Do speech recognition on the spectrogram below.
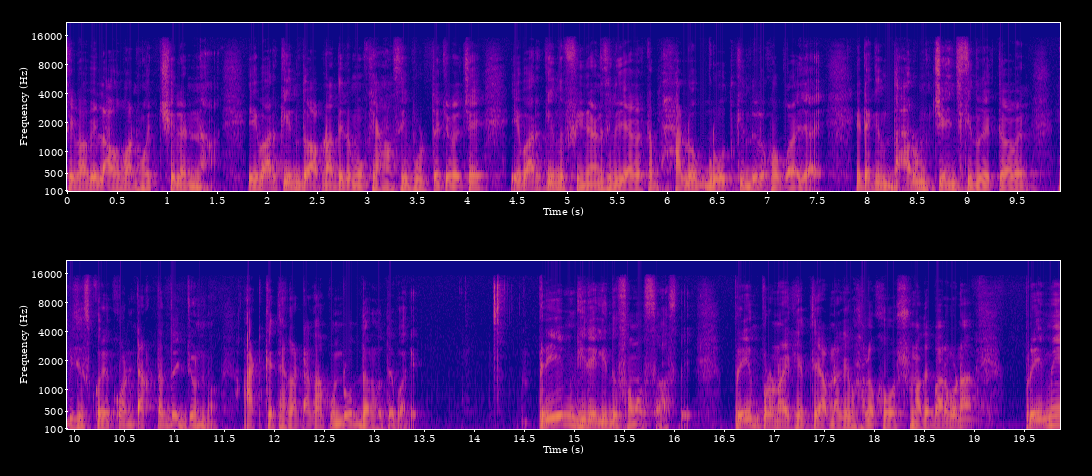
সেভাবে লাভবান হচ্ছিলেন না। এবার কিন্তু আপনাদের মুখে হাসি ফুটতে চলেছে। এবার কিন্তু ফিনান্সিয়ালি জায়গায় একটা ভালো গ্রোথ কিন্তু লক্ষ্য করা যায়। এটা কিন্তু দারুণ চেঞ্জ কিন্তু দেখতে পাবেন, বিশেষ করে কন্ট্রাক্টরদের জন্য। আটকে থাকা টাকা পুনরুদ্ধার হতে পারে। প্রেম ঘিরে কিন্তু সমস্যা আসবে। প্রেম প্রণয়ের ক্ষেত্রে আপনাকে ভালো খবর শোনাতে পারব না। প্রেমে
